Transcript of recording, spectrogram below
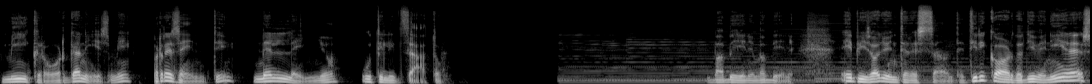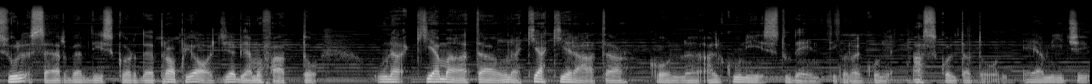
microorganismi presenti nel legno utilizzato. Va bene, va bene. Episodio interessante. Ti ricordo di venire sul server Discord. Proprio oggi abbiamo fatto una chiamata, una chiacchierata con alcuni studenti, con alcuni ascoltatori e amici.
